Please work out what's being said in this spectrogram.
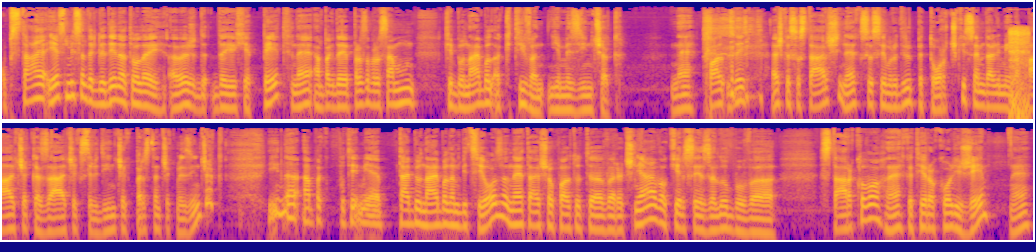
obstaja. Jaz mislim, da glede na to, lej, veš, da, da jih je pet, ne, ampak da je pravzaprav samo, ki je bil najbolj aktiven, je mezinček. Zdaj, veš, ko so starši, ne, so se jim rodili petorčki, so jim dali ime palček, kazalček, sredinček, prstenček, mezinček. In, ampak potem je ta bil najbolj ambiciozen, ne, ta je šel pa tudi v Rečnjavo, kjer se je zaljubil v Starkovo, ne, katero koli že. Ne,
